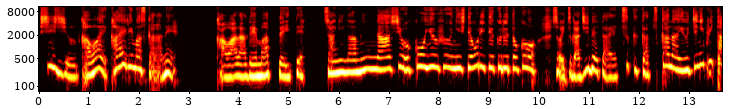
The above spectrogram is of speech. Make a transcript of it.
始終川へ帰りますからね。河原で待っていてサギがみんな足をこういう風にして降りてくるとこ、そいつが地べたへつくかつかないうちにピタッ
